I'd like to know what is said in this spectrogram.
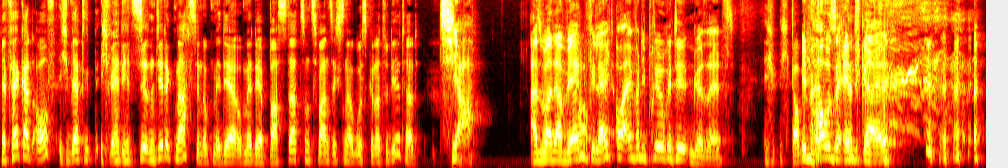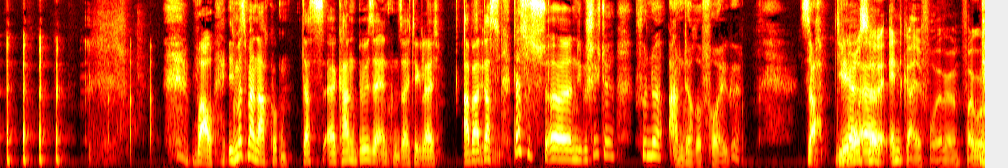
Mir fällt grad auf, ich werde ich werd jetzt direkt nachsehen, ob mir, der, ob mir der Bastard zum 20. August gratuliert hat. Tja. Also da werden wow. vielleicht auch einfach die Prioritäten gesetzt. Ich, ich glaub, Im ich Hause Endgeil. wow, ich muss mal nachgucken. Das äh, kann böse enden, sag ich dir gleich. Aber das, das ist äh, eine Geschichte für eine andere Folge. So. Die wir, große äh, Endgeil-Folge. Folge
